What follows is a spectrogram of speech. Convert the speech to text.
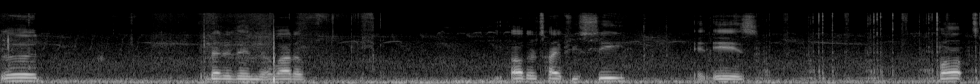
good. Better than a lot of the other types you see. It is bumped.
